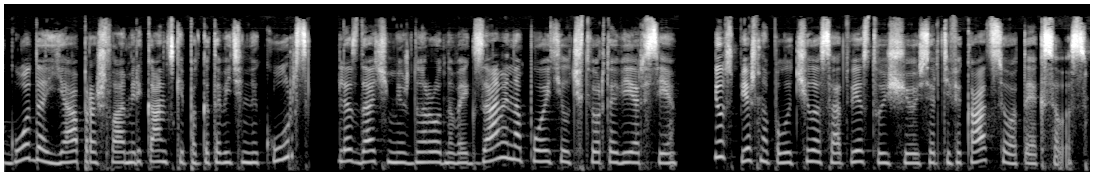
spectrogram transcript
года я прошла американский подготовительный курс для сдачи международного экзамена по ITIL 4 версии и успешно получила соответствующую сертификацию от Excelis.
